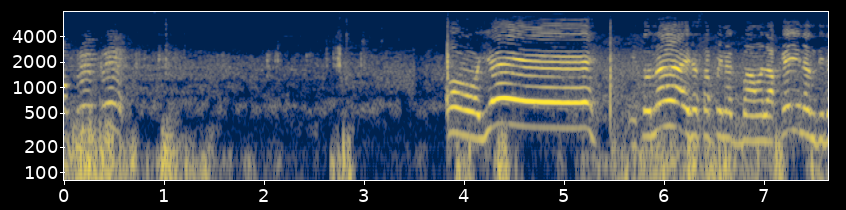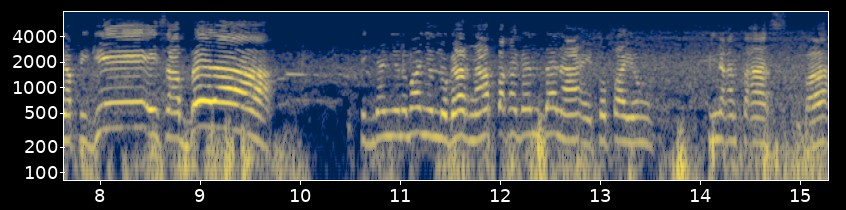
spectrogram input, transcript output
Oh, pre, pre. Oh, yay! Ito na, isa sa pinagmamalaki ng Dinapigi, Isabela. Tingnan nyo naman yung lugar, napakaganda na. Ito pa yung pinakantaas, di ba?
